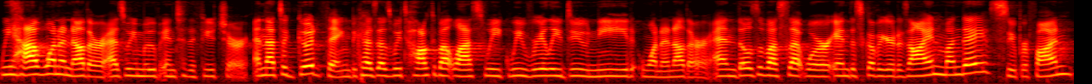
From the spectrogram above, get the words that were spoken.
We have one another as we move into the future. And that's a good thing because, as we talked about last week, we really do need one another. And those of us that were in Discover Your Design Monday, super fun.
